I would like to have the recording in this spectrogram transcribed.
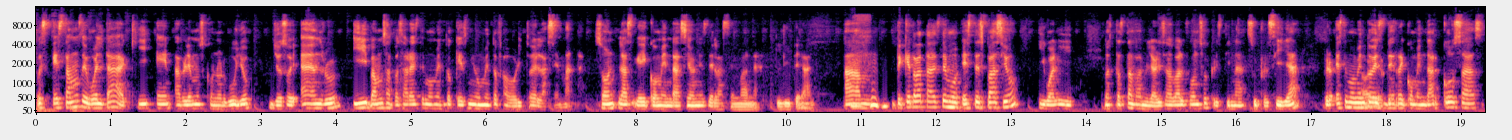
Pues estamos de vuelta aquí en Hablemos con Orgullo. Yo soy Andrew y vamos a pasar a este momento que es mi momento favorito de la semana. Son las recomendaciones de la semana, literal. ¿De qué trata este, este espacio? Igual y no estás tan familiarizado, Alfonso, Cristina, super silla, pero este momento es de recomendar cosas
